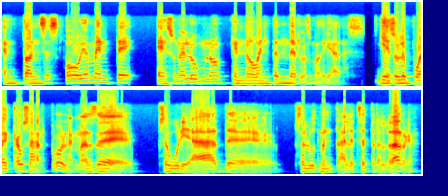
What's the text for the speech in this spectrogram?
Entonces, obviamente, es un alumno que no va a entender las madriadas. Y eso le puede causar problemas de seguridad, de salud mental, etcétera, a la larga.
